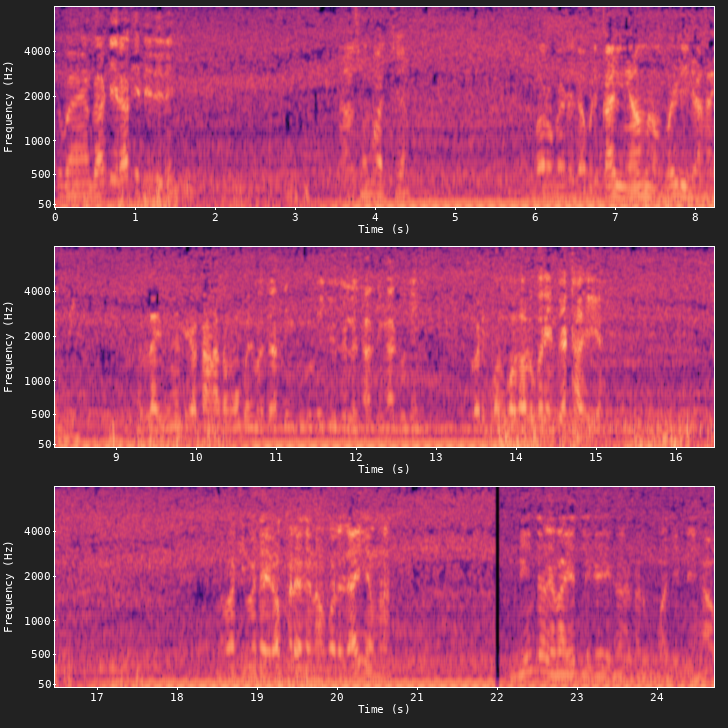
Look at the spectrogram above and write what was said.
તો ભાઈ અહીંયા ગાડી રાખી દીધી હતી આ સમાજ છે. બરોબર છે. આપણી કાલની આમણો પડી છે હાઈની હલાવી નથી. અટાણા તો મોબાઈલમાં ચાર્જિંગ પૂરું થઈ ગયું એટલે ચાર્જિંગ આટલું થઈને ઘડીક પંખો ચાલુ કરીને બેઠા છીએ. બાકી બધા રખડે છે ને આપણે જઈએ હમણાં. નીંદરે ભાઈ એટલી કરી ખરેખર ઉપાધિ જ નહીં હાવ.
